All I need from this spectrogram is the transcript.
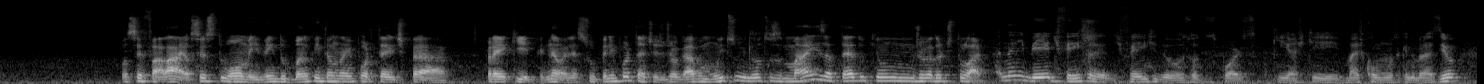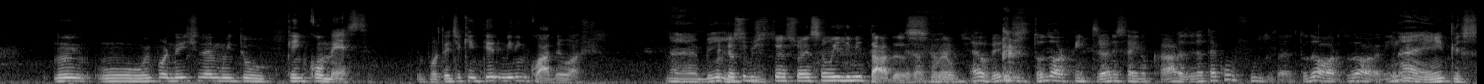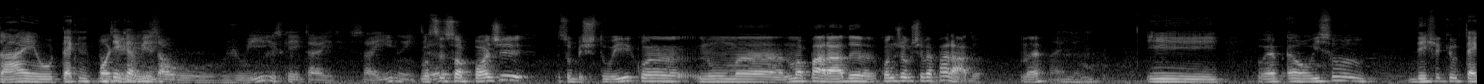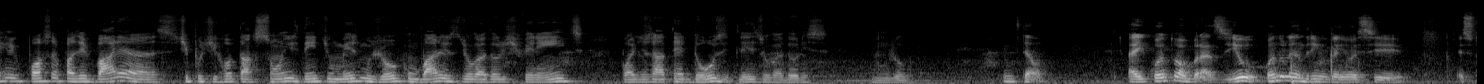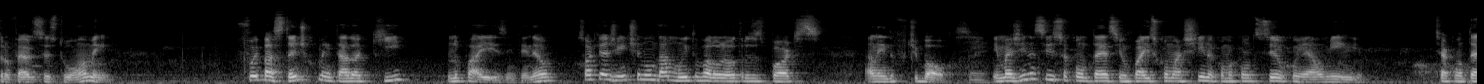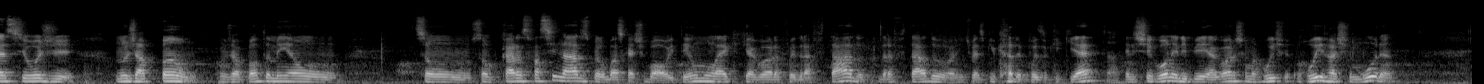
Você fala, ah, é o sexto homem, vem do banco, então não é importante para para a equipe. Não, ele é super importante. Ele jogava muitos minutos mais até do que um jogador titular. Na NBA diferente, diferente dos outros esportes que acho que mais comuns aqui no Brasil. No- o importante não é muito quem começa. O importante é quem termina em quadra, eu acho. É, bem Porque as isso, né? substituições são ilimitadas. Exatamente. né? É, eu vejo isso toda hora fica entrando e saindo cara, às vezes até confuso, velho. Toda hora, toda hora. Nem, É, entra e sai, o técnico não pode... tem que avisar o, juiz que ele tá saindo, entrando. Você só pode substituir numa, numa parada, quando o jogo estiver parado, né? Ah, entendi. E é- é- isso deixa que o técnico possa fazer vários tipos de rotações dentro de um mesmo jogo com vários jogadores diferentes. Pode usar até 12, 13 jogadores num jogo. Então, aí quanto ao Brasil, quando o Leandrinho ganhou esse, esse troféu de sexto homem, foi bastante comentado aqui no país, entendeu? Só que a gente não dá muito valor a outros esportes além do futebol. Sim. Imagina se isso acontece em um país como a China, como aconteceu com Yao Ming. Se acontece hoje no Japão. O Japão também é um. São, são caras fascinados pelo basquetebol. E tem um moleque que agora foi draftado. Draftado, a gente vai explicar depois o que, que é. Tá. Ele chegou na NBA agora, chama Rui, Rui Hashimura.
